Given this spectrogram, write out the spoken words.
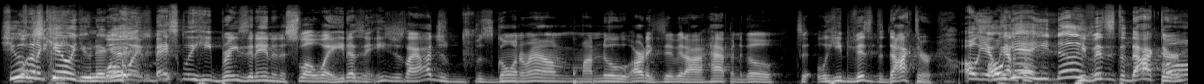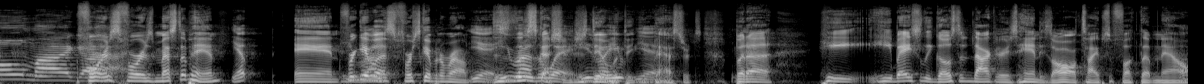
She was Well, gonna she- kill you, nigga. Well, wait, basically, he brings it in in a slow way. He doesn't. He's just like, I just was going around my new art exhibit. I happened to go to. Well, he visits the doctor. Oh yeah. Oh, yeah, talk- he does. He visits the doctor oh my god. for his for his messed up hand. yep. And forgive runs- us for skipping around. Yeah, This he runs discussion. away. Just He's deal run- with he- it, you yeah. bastards. But uh, he he basically goes to the doctor. His hand is all types of fucked up now.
